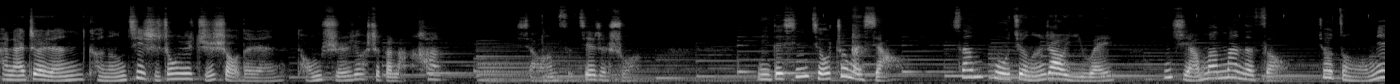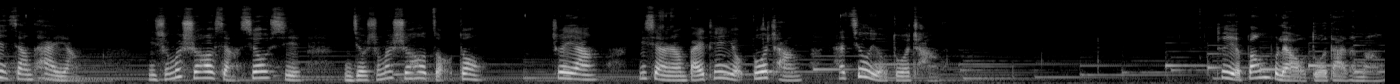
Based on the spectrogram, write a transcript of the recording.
看来这人可能既是忠于职守的人，同时又是个懒汉。”小王子接着说：“你的星球这么小，三步就能绕一围，你只要慢慢的走。”就总能面向太阳。你什么时候想休息，你就什么时候走动。这样，你想让白天有多长，它就有多长。这也帮不了我多大的忙。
